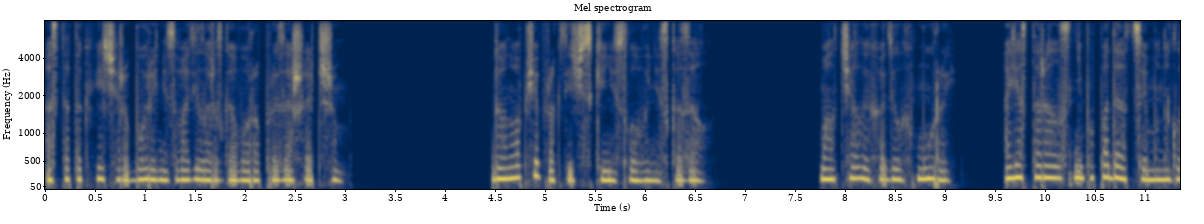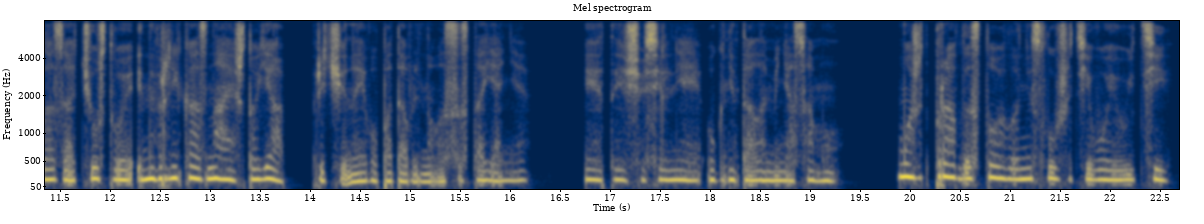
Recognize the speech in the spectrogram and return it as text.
Остаток вечера Боря не заводил разговора о произошедшем. Да он вообще практически ни слова не сказал. Молчал и ходил хмурый, а я старалась не попадаться ему на глаза, чувствуя и наверняка зная, что я — причина его подавленного состояния. И это еще сильнее угнетало меня саму. Может, правда стоило не слушать его и уйти —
